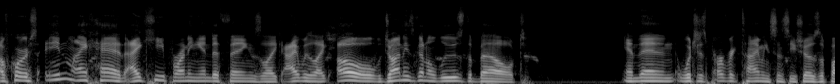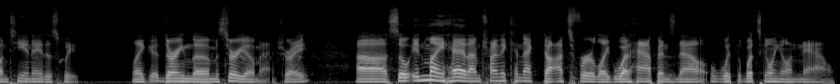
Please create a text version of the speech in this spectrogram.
of course, in my head, I keep running into things like I was like, "Oh, Johnny's gonna lose the belt," and then which is perfect timing since he shows up on TNA this week, like during the Mysterio match, right? Uh, so in my head, I'm trying to connect dots for like what happens now with what's going on now,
